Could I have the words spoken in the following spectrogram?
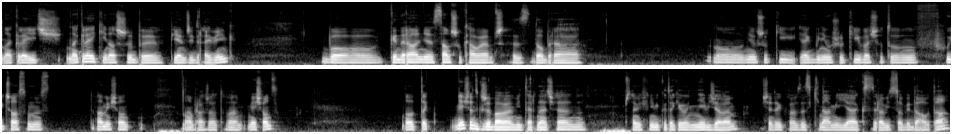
nakleić naklejki na szyby w PNG Driving. Bo generalnie sam szukałem przez dobre no, nie oszuki, jakby nie oszukiwać się, to w chuj czasu, no, z dwa miesiące, dobra, żartowałem, miesiąc? No, tak miesiąc grzebałem w internecie, no, przynajmniej filmiku takiego nie widziałem, widziałem tylko ze skinami, jak zrobić sobie do auta,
